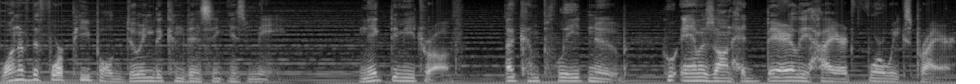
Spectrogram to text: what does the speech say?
One of the four people doing the convincing is me. Nick Dimitrov, a complete noob who Amazon had barely hired four weeks prior.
